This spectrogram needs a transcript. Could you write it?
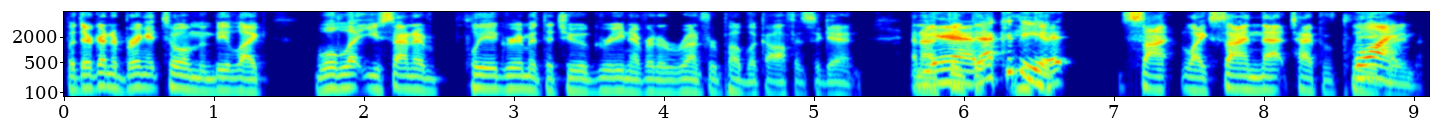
but they're going to bring it to him and be like, "We'll let you sign a plea agreement that you agree never to run for public office again." And I yeah, think that, could he be it. Sign like sign that type of plea But- agreement.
